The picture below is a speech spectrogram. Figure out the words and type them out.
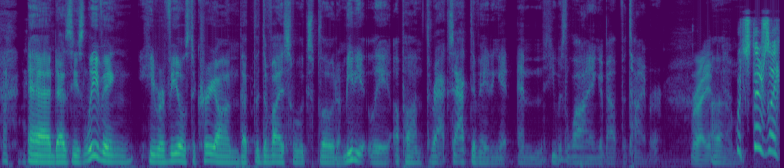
and as he's leaving, he reveals to Creon that the device will explode immediately upon Thrax activating it, and he was lying about the timer. Right. Um, Which there's like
